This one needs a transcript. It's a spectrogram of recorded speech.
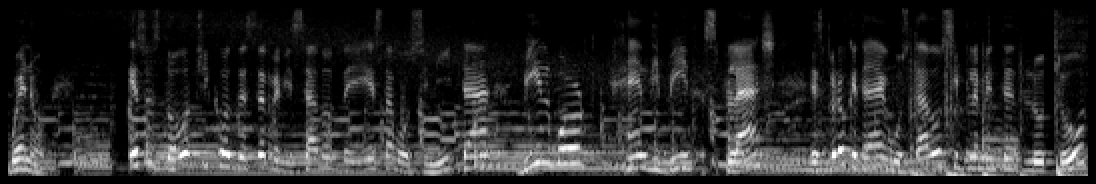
Bueno, Eso es todo chicos de este revisado de esta bocinita Billboard Handy Beat Splash. Espero que te haya gustado, simplemente es Bluetooth.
